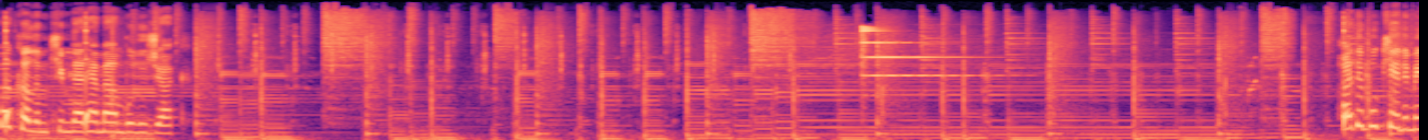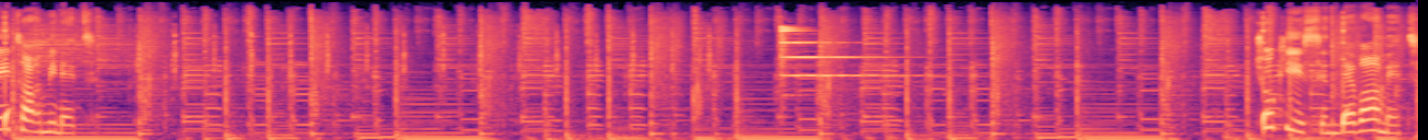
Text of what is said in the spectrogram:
Bakalım kimler hemen bulacak. Hadi bu kelimeyi tahmin et. Çok iyisin, devam et.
